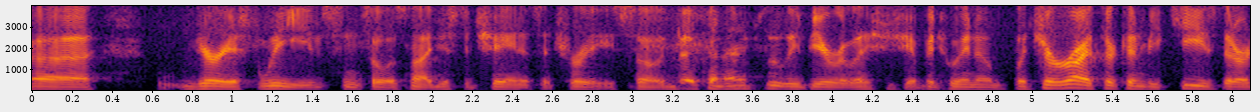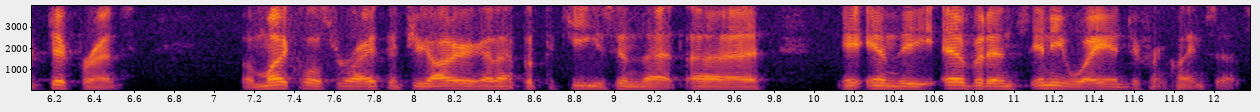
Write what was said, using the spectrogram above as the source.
uh, various leaves, and so it's not just a chain; it's a tree. So there can absolutely be a relationship between them. But you're right; there can be keys that are different. But Michael's right that you got to put the keys in that. Uh, in the evidence anyway in different claim sets.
